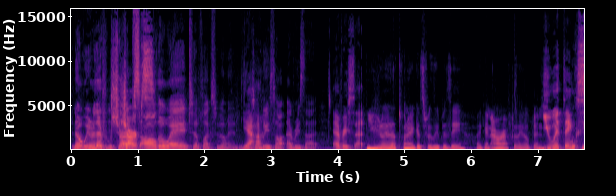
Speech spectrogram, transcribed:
No, we were there from Sharps, Sharps. all the way to Flux Pavilion. Yeah. So we saw every set. Every set. Usually that's when it gets really busy, like an hour after they open. You would think so,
